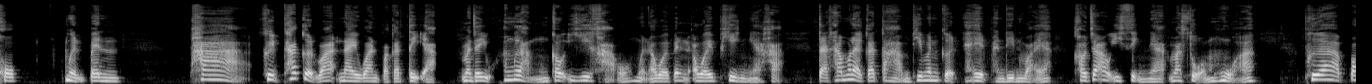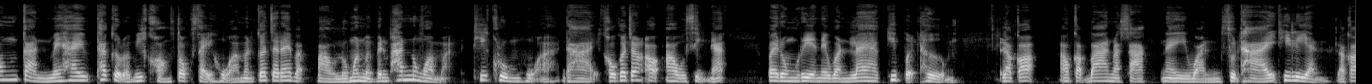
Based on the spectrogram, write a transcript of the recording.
พกเหมือนเป็นผ้าคือถ้าเกิดว่าในวันปกติอะมันจะอยู่ข้างหลังเก้าอี้เขาเหมือนเอาไว้เป็นเอาไว้พิงเนี่ยค่ะ แต่ถ้าเมื่อไหร่ก็ตามที่มันเกิดเหตุแผ่นดินไหวอะเขาจะเอาอีสิ่งเนี้ยมาสวมหัว เพื่อป้องกันไม่ให้ถ้าเกิดว่ามีของตกใส่หัว มันก็จะได้แบบเบาลงมันเหมือนเป็นผ้านวมอะที่คลุมหัวได้เขาก็จะเอาเอาสิ่งนี้ไปโรงเรียนในวันแรกที่เปิดเทอมแล้วก็เอากลับบ้านมาซักในวันสุดท้ายที่เรียน แล้วก็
